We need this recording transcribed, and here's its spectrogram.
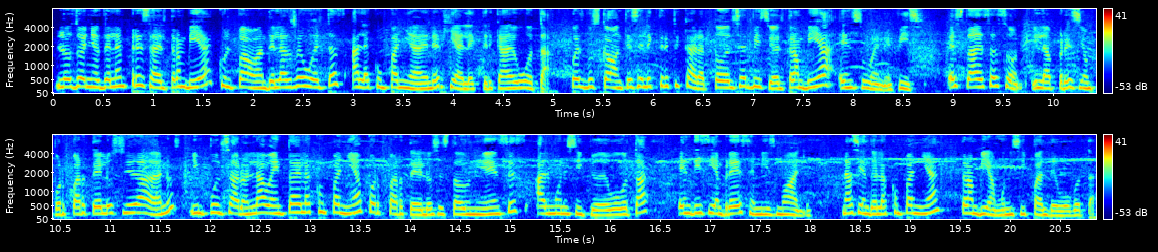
Los dueños de la empresa del tranvía culpaban de las revueltas a la compañía de energía eléctrica de Bogotá, pues buscaban que se electrificara todo el servicio del tranvía en su beneficio. Esta desazón y la presión por parte de los ciudadanos impulsaron la venta de la compañía por parte de los estadounidenses al municipio de Bogotá en diciembre de ese mismo año, naciendo la compañía Tranvía Municipal de Bogotá.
